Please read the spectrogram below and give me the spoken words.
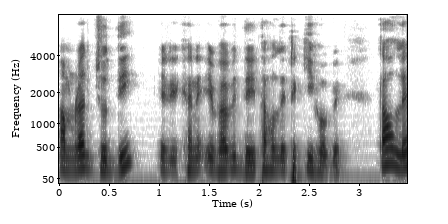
আমরা যদি এখানে এভাবে দিই, তাহলে এটা কি হবে? তাহলে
